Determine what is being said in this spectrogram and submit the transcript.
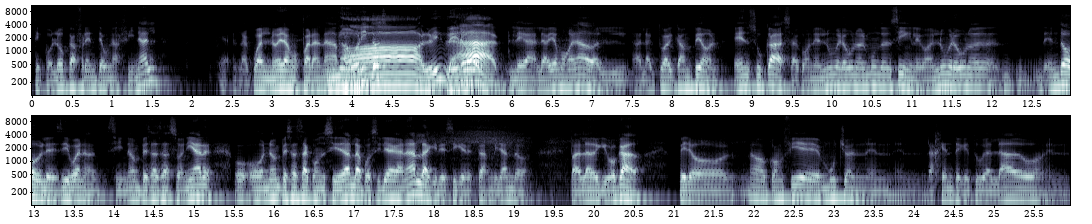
te coloca frente a una final en la cual no éramos para nada favoritos. Pero le, habíamos ganado al, actual campeón en su casa, con el número uno del mundo en single, con el número uno en dobles. Y bueno, si no empezás a soñar o, o no empezás a considerar la posibilidad de ganarla, quiere decir que estás mirando para el lado equivocado. Pero no, confié mucho en, la gente que tuve al lado, en,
